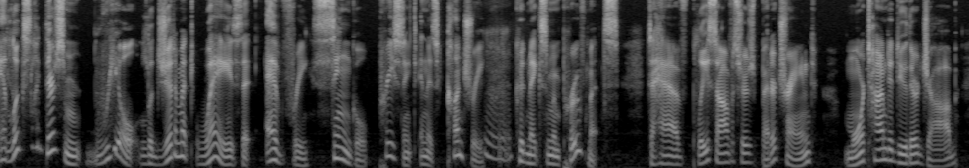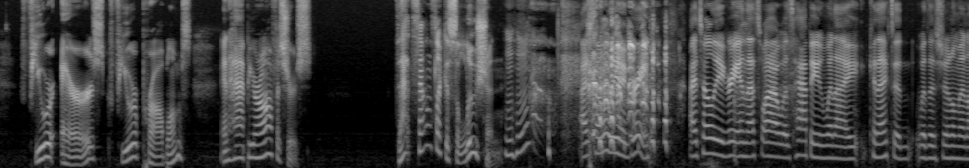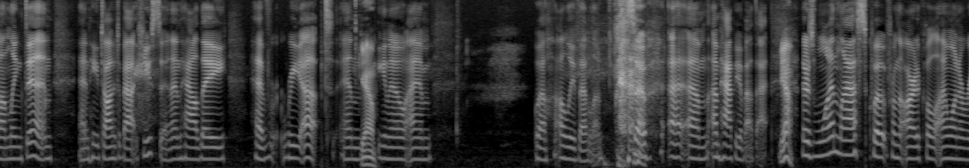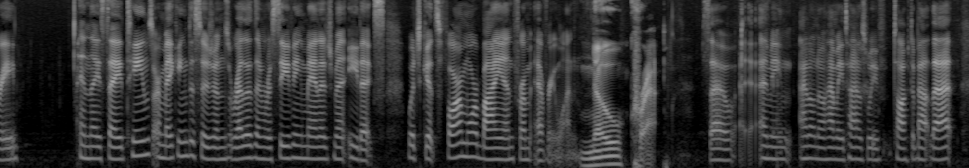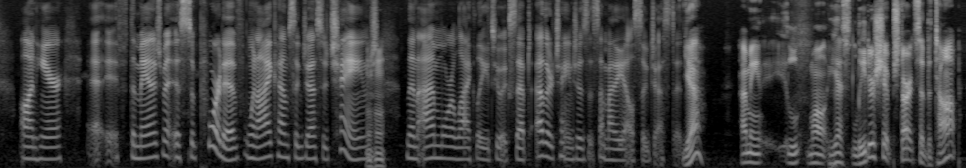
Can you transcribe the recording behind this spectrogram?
it looks like there's some real legitimate ways that every single precinct in this country mm. could make some improvements to have police officers better trained, more time to do their job, fewer errors, fewer problems, and happier officers. That sounds like a solution. Mm-hmm. I totally agree. I totally agree. And that's why I was happy when I connected with this gentleman on LinkedIn and he talked about Houston and how they have re upped. And, Yeah. you know, I am, well, I'll leave that alone. So uh, um, I'm happy about that. Yeah. There's one last quote from the article I want to read. And they say teams are making decisions rather than receiving management edicts, which gets far more buy in from everyone. No crap. So, I- mean, I don't know how many times we've talked about that on here. Uh, If the management is supportive when I come suggest a change, then I'm more likely to accept other changes that somebody else suggested. Yeah. I mean, well, yes, leadership starts at the top.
